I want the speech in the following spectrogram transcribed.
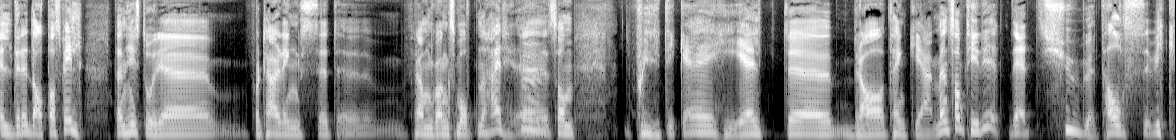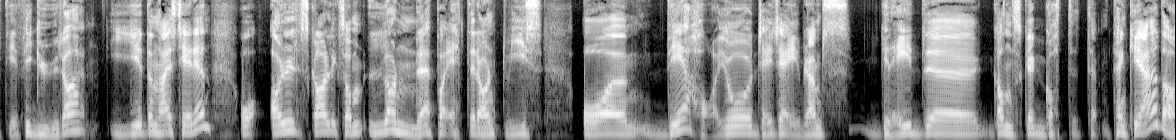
eldre dataspill. Den historiefortellingsframgangsmåten her, eh, mm. som flyter ikke helt uh, bra, tenker jeg. Men samtidig, det er et tjuetalls viktige figurer i denne serien, og alle skal liksom lande på et eller annet vis. Og um, det har jo JJ Abrams greid uh, ganske godt, tenker jeg, da.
